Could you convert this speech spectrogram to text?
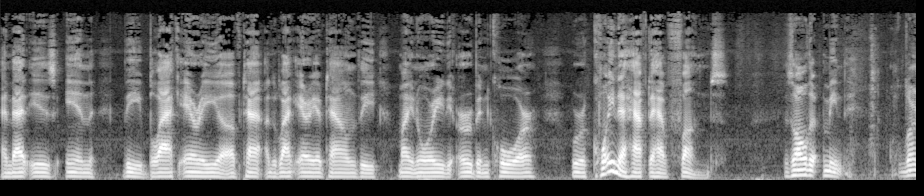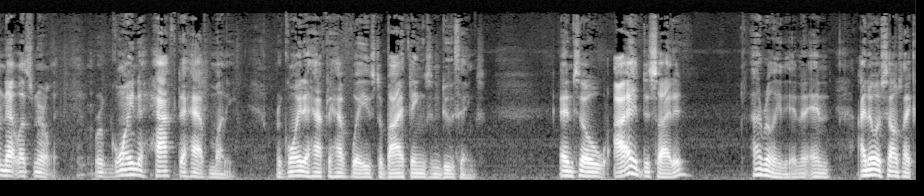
and that is in the black area of ta- the black area of town, the minority, the urban core, we're going to have to have funds. Is all that I mean. Learn that lesson early. We're going to have to have money. We're going to have to have ways to buy things and do things. And so I decided, I really did, and I know it sounds like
